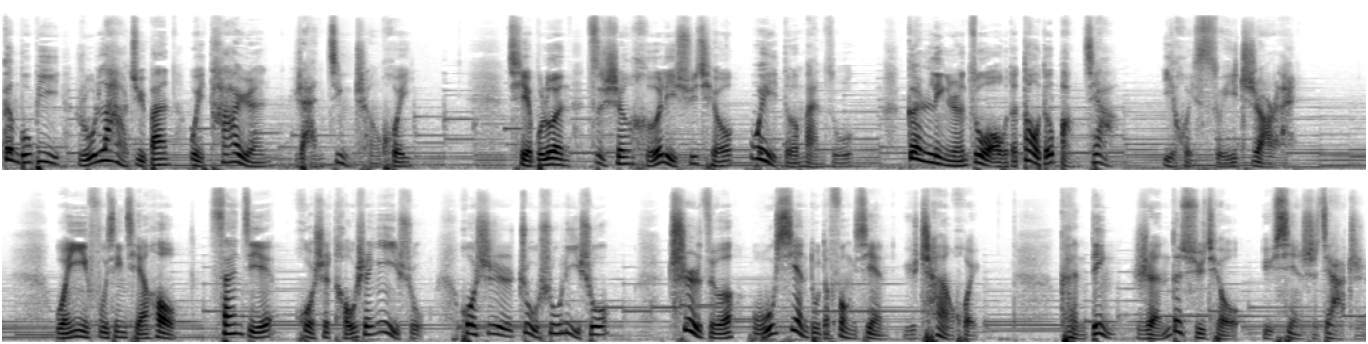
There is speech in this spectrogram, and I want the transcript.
更不必如蜡炬般为他人燃尽成灰。且不论自身合理需求未得满足，更令人作呕的道德绑架亦会随之而来。文艺复兴前后，三杰或是投身艺术，或是著书立说，斥责无限度的奉献与忏悔，肯定人的需求与现实价值。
